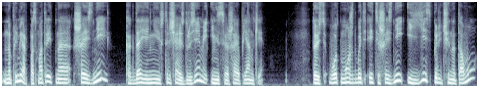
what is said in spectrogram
Например, посмотреть на 6 дней, когда я не встречаюсь с друзьями и не совершаю пьянки. То есть вот, может быть, эти 6 дней и есть причина того,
